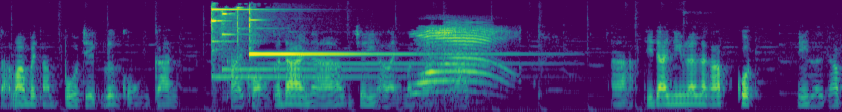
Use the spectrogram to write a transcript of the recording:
สามารถไปทำโปรเจกต์เรื่องของการขายของก็ได้นะไม่ใช่อะไรมากมายครับอ่าที่ได้นี้แล้วนะครับ กดนี่เลยครับ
